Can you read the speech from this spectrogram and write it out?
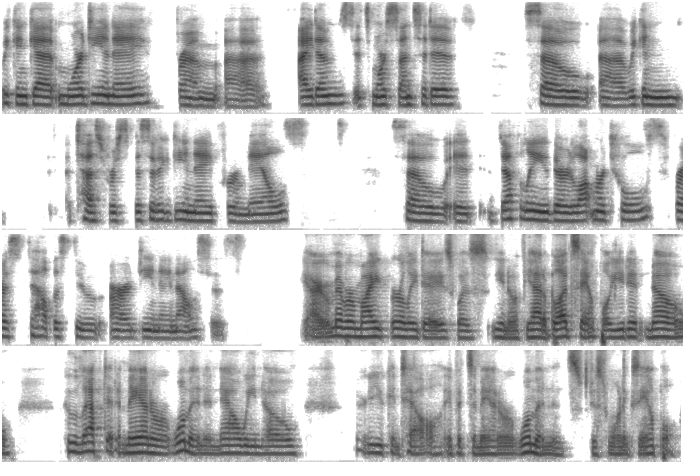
we can get more DNA from uh, items, it's more sensitive. So uh, we can test for specific DNA for males. So it definitely, there are a lot more tools for us to help us do our DNA analysis. Yeah, I remember my early days was, you know, if you had a blood sample, you didn't know who left it, a man or a woman. And now we know, you can tell if it's a man or a woman. It's just one example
